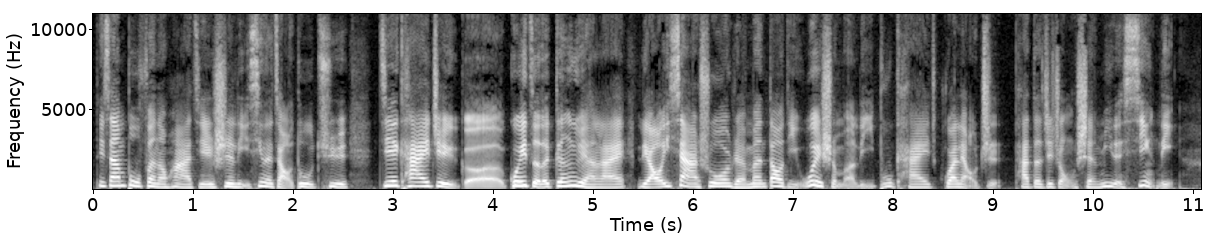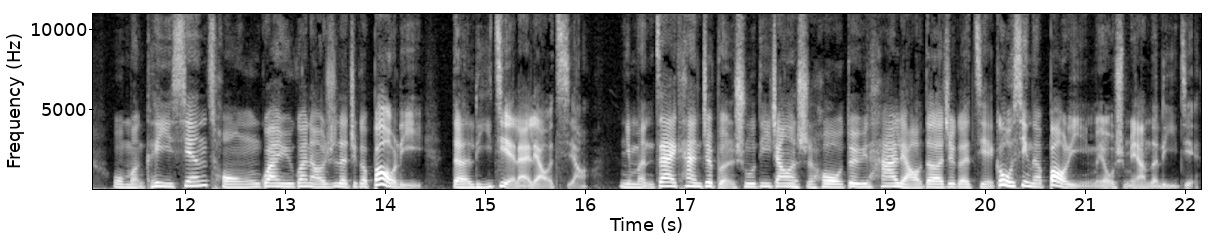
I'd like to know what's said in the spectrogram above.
第三部分的话其实是理性的角度去揭开这个规则的根源，来聊一下说人们到底为什么离不开官僚制，它的这种神秘的吸引力。我们可以先从关于官僚制的这个暴力的理解来聊起啊。你们在看这本书第一章的时候，对于他聊的这个结构性的暴力，你们有什么样的理解？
